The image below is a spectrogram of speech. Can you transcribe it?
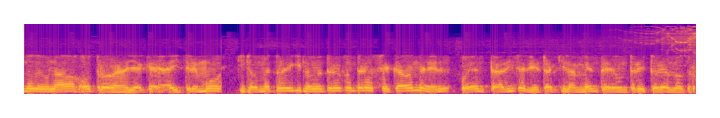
de un lado a otro, ya que ahí tenemos kilómetros y kilómetros de frontera seca donde él puede entrar y salir tranquilamente de un territorio al otro.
